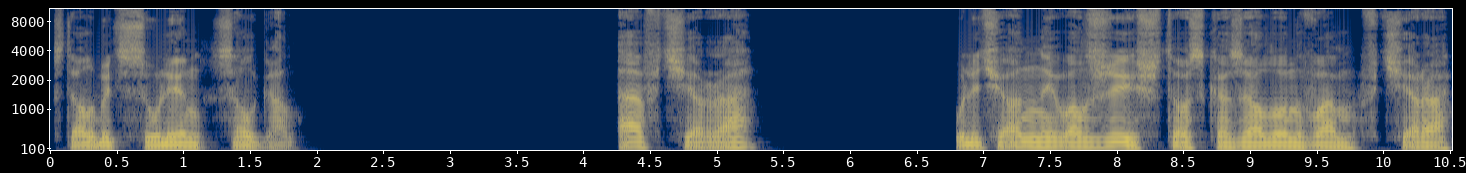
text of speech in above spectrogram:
Стало быть, Сулиен солгал». «А вчера?» уличенный во лжи, что сказал он вам вчера?»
